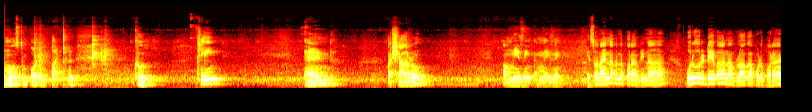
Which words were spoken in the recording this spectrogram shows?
most important part. cool, clean, and அஷாரும் அமேசிங் அமேசிங் ஸோ நான் என்ன பண்ண போகிறேன் அப்படின்னா ஒரு ஒரு டேவாக நான் vlog-ஆ போட போகிறேன்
